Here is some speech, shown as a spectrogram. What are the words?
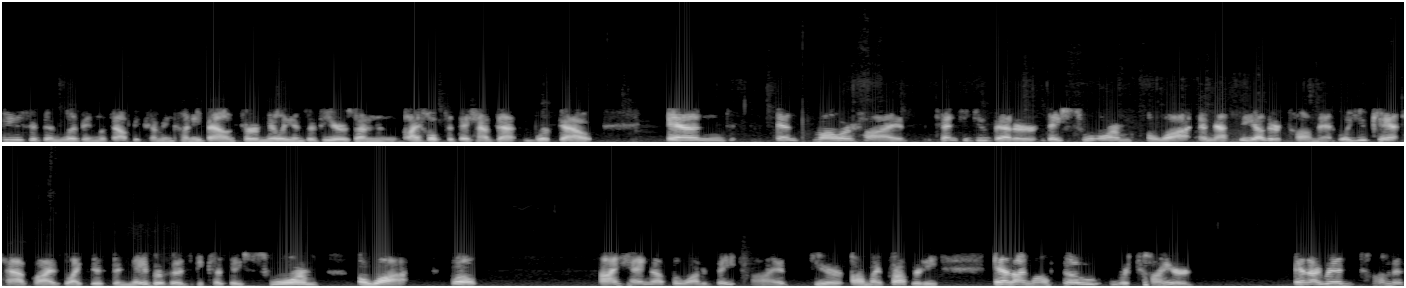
bees have been living without becoming honey bound for millions of years, and I hope that they have that worked out. And and smaller hives tend to do better. They swarm a lot, and that's the other comment. Well, you can't have hives like this in neighborhoods because they swarm a lot. Well, I hang up a lot of bait hives here on my property, and I'm also retired. And I read Thomas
